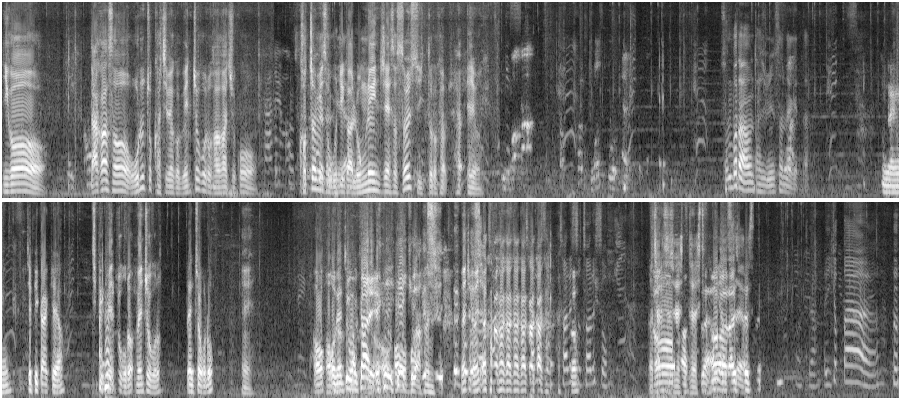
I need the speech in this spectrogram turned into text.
이거 나가서 오른쪽 가지 말고 왼쪽으로 가가지고 거점에서 우리가 롱레인지에서 썰 수 있도록 하- 하- 해요. 손보라 하면 다시 윈스턴 내야겠다. 네, TP 깔게요. TP 왼쪽으로 왼쪽으로. 왼쪽으로. 네. 어, 어, 왼쪽으로 깔. 어, 어, 어 뭐야? 왼쪽 왼쪽 가가가가가가가. 잘했어, 잘했어, 잘했어. 잘했어 잘했어 잘했어. 어, 나이스, 나이스. 야, 이겼다.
